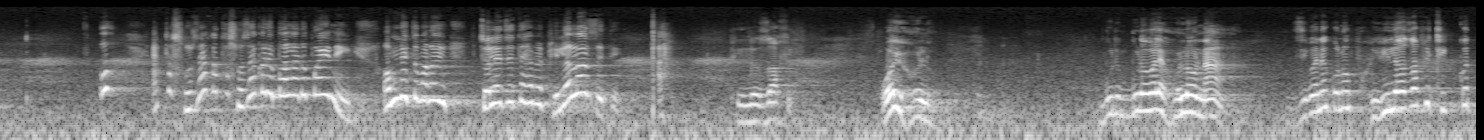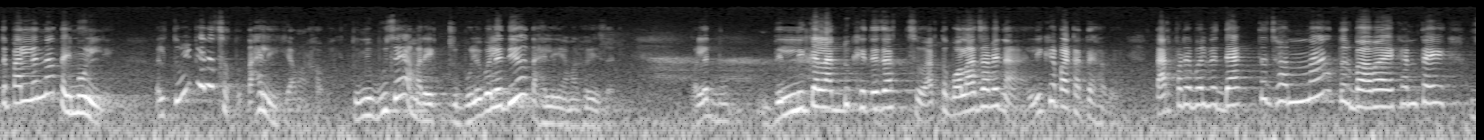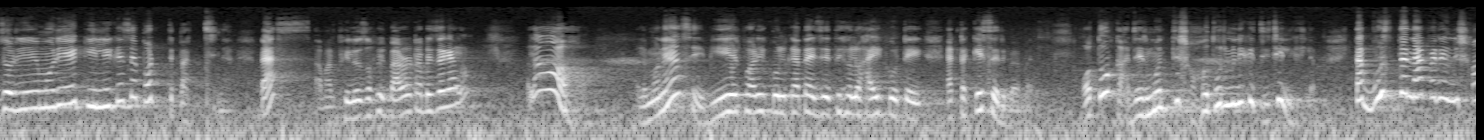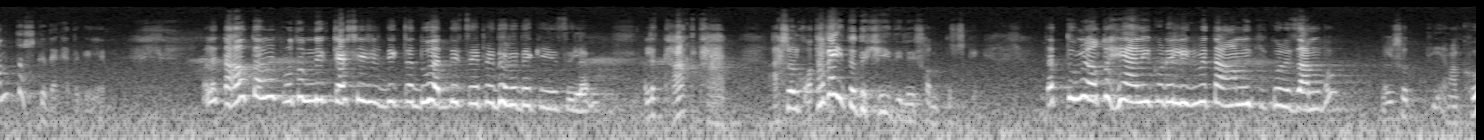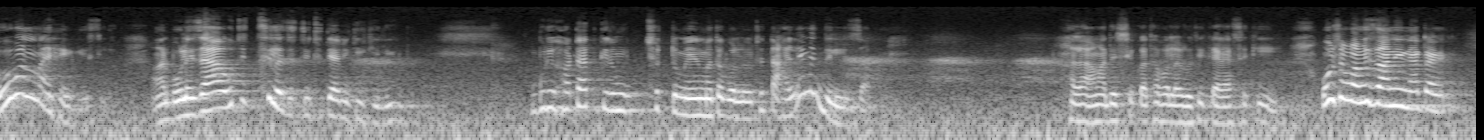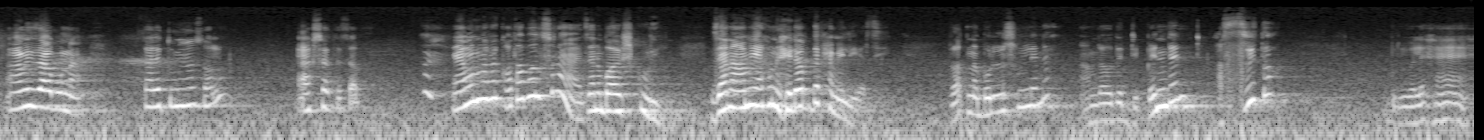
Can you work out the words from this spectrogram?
ও একটা সোজা কথা, সোজা করে বলার উপায় নেই। অমনি তোমার ওই চলে যেতে হবে ফিলোলজিতে। আহ ফিলোজফি ওই হলো। বুড়ো বুড়ো বলে, হলো না। জীবনে কোনো ফিলোজফি ঠিক করতে পারলেন না, তাই মরলে। বলে তুমি পেরেছ তো, তাহলেই কি আমার হবে। তুমি বুঝে আমার একটু বলে বলে দিও, তাহলেই আমার হয়ে যাবে। বলে "বু- দিল্লিকা লাড্ডু খেতে যাচ্ছ, আর তো বলা যাবে না, লিখে পাঠাতে হবে। তারপরে বলবে, দেখ তো ঝর্ণা, তোর বাবা এখানটায় জড়িয়ে মরিয়ে কি লিখেছে পড়তে পারছি না। ব্যাস, আমার ফিলোসফির বারোটা বেজে গেল। বলে মনে আছে? বিয়ের পরই কলকাতায় যেতে হলো হাইকোর্টে একটা কেসের ব্যাপারে। অত কাজের মধ্যে সহধর্মিনীকে চিঠি লিখলাম। তা বুঝতে না পেরে উনি সন্তোষকে দেখাতে গেলেন। বলে, তাও তো আমি প্রথম দিকটা, শেষের দিকটা দু হাত দিয়ে চেপে ধরে দেখিয়েছিলাম। বলে, থাক থাক আসল কথাটাই তো দেখিয়ে দিলে সন্তোষকে। তা তুমি অত হেয়ালি করে লিখবে, তা আমি কি করে জানব? বলে সত্যি আমার খুব অন্যায় হয়ে গিয়েছিল। আমার বলে যাওয়া উচিত ছিল যে চিঠিতে আমি কি কি লিখব। বুড়ি হঠাৎ কিরম ছোট্ট মেয়ের মতো বলে ওঠে তাহলে আমি দিল্লি যাব। না হ্যালো আমাদের সে কথা বলার অধিকার আছে কি? ওসব আমি জানি না, তাই আমি যাব না। তাহলে তুমিও চলো, একসাথে যাব। এমনভাবে কথা বলছো না, যেন বয়স কুড়ি। যেন আমি এখন হেড অফ দ্য ফ্যামিলি আছি। রত্না বলল, শুনলে না? আমরা ওদের ডিপেন্ডেন্ট আশ্রিত। বুড়ি বলে হ্যাঁ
